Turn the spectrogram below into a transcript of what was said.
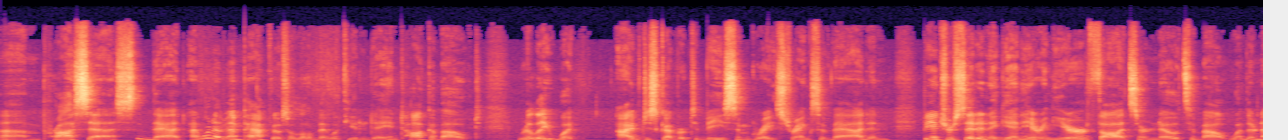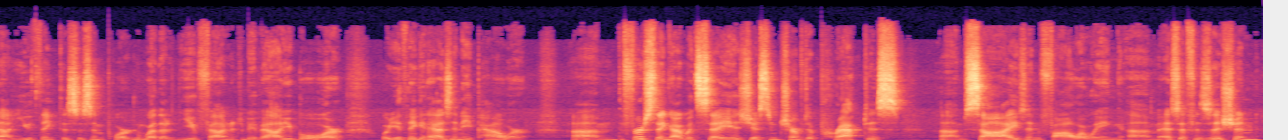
um, process that I want to unpack those a little bit with you today and talk about really what I've discovered to be some great strengths of that and be interested in again hearing your thoughts or notes about whether or not you think this is important, whether you found it to be valuable or or you think it has any power. Um, the first thing I would say is just in terms of practice um, size and following. Um, as a physician,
